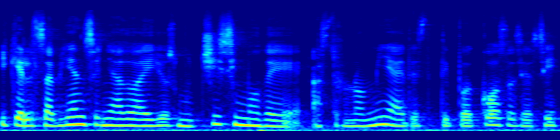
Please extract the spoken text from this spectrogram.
y que les había enseñado a ellos muchísimo de astronomía y de este tipo de cosas y así.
